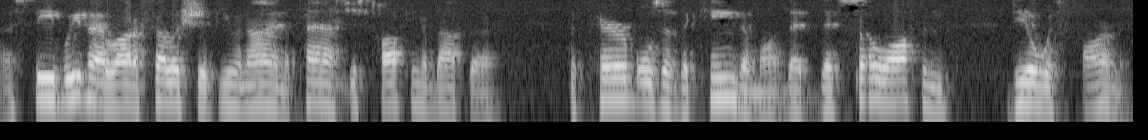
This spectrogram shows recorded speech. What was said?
Uh, Steve, we've had a lot of fellowship, you and I, in the past, just talking about the the parables of the kingdom that that so often deal with farming,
